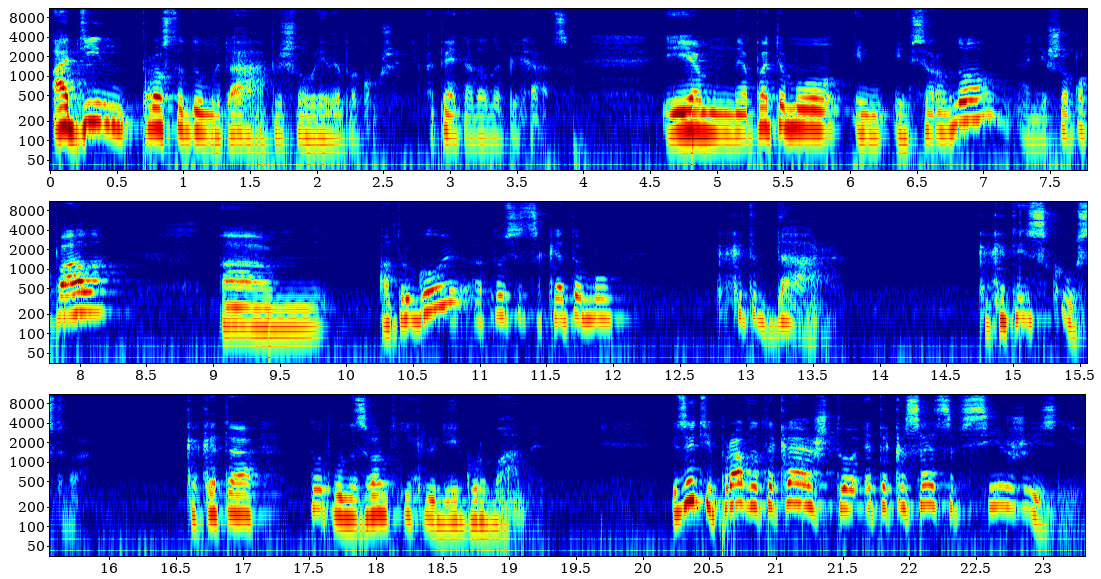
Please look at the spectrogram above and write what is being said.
Один просто думает, а, пришло время покушать, опять надо напихаться – и поэтому им, им все равно, они что попало. А, а другой относится к этому как это дар, как это искусство, как это, ну вот мы называем таких людей гурманы. И знаете, правда такая, что это касается всей жизни.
